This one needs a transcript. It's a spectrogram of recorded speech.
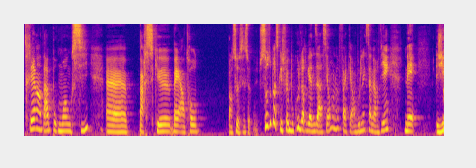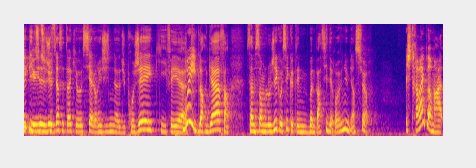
très rentable pour moi aussi, euh, parce que, ben, entre autres, en tout cas, c'est ça. Surtout parce que je fais beaucoup de l'organisation, là, fait qu'en bout de ligne, ça me revient. Mais j'ai Oui, puis tu- je veux dire, c'est toi qui es aussi à l'origine euh, du projet, qui fait euh, Oui. l'orga. Enfin, ça me semble logique aussi que tu aies une bonne partie des revenus, bien sûr. Je travaille pas mal.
